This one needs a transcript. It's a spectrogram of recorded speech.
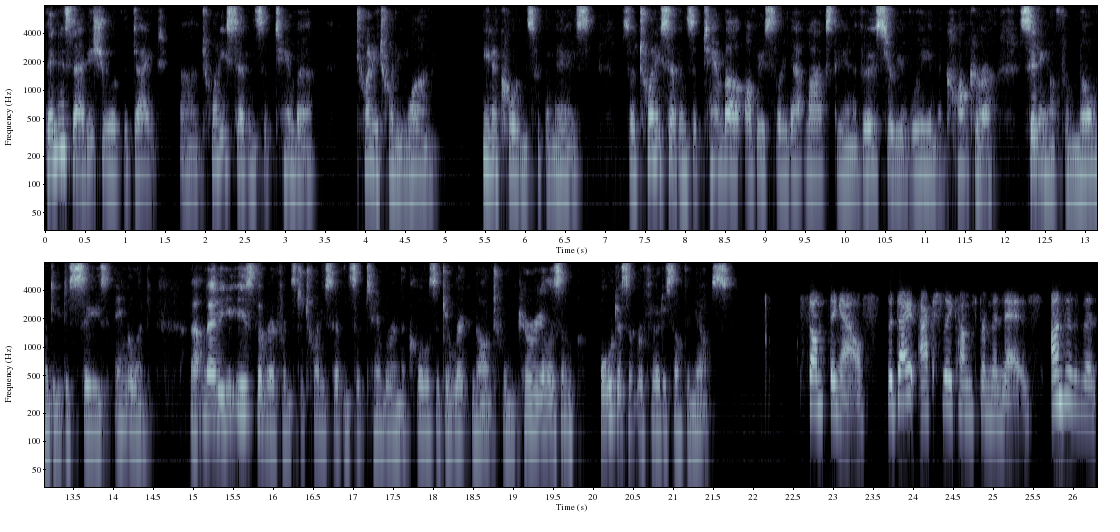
then there's that issue of the date, uh, 27 September 2021 in accordance with the NES. So 27 September, obviously that marks the anniversary of William the Conqueror setting off from Normandy to seize England. Uh, Maddie, is the reference to 27 September in the clause a direct nod to imperialism or does it refer to something else? Something else. The date actually comes from the NES. Under the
